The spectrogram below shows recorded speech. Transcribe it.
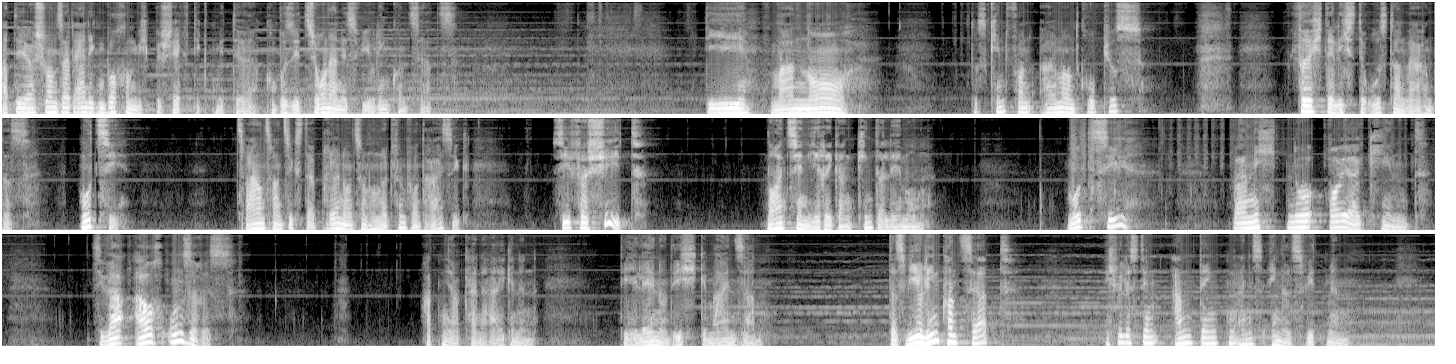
Hatte ja schon seit einigen Wochen mich beschäftigt mit der Komposition eines Violinkonzerts. Die Manon, das Kind von Alma und Gropius, fürchterlichste Ostern waren das. Mutzi, 22. April 1935. Sie verschied. 19-jährig an Kinderlähmung. Mutzi war nicht nur euer Kind, sie war auch unseres. Hatten ja keine eigenen, die Helene und ich gemeinsam. Das Violinkonzert, ich will es dem Andenken eines Engels widmen,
